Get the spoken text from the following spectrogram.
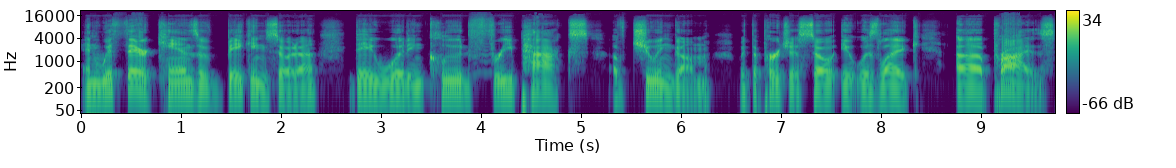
And with their cans of baking soda, they would include free packs of chewing gum with the purchase. So it was like a prize,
